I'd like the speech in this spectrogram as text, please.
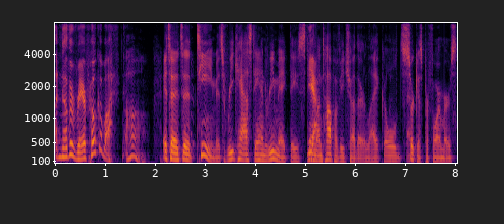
another rare Pokemon. oh, it's a it's a team. It's recast and remake. They stand Yeah. on top of each other like old circus performers.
